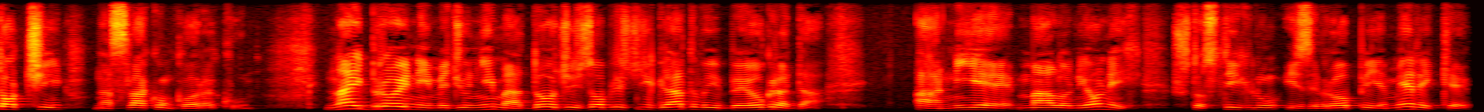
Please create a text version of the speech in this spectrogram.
toči na svakom koraku. Najbrojniji među njima dođu iz obličnih gradova i Beograda, a nije malo ni onih što stignu iz Evrope i Amerike,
